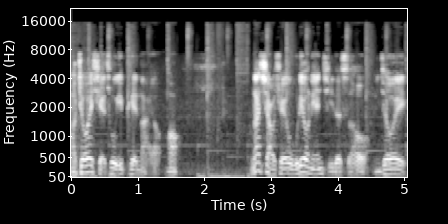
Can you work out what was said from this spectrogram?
啊，就会写出一篇来哦。哈，那小学五六年级的时候，你就会。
